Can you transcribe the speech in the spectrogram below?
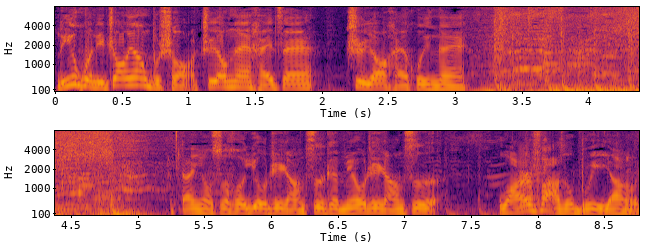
离婚的照样不少，只要爱还在，只要还会爱。但有时候有这张纸跟没有这张纸，玩法就不一样了。”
